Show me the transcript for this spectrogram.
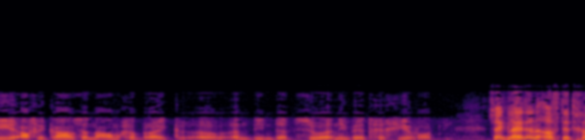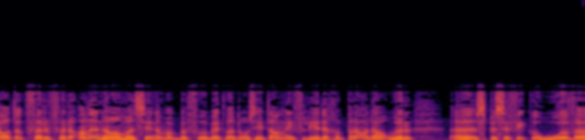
die Afrikaanse naam gebruik uh, indien dit so in die wet gegee word nie. So ek lei dan af dit geld ook vir vir ander name sê nou byvoorbeeld want ons het al in die verlede gepraat daaroor uh, spesifieke howe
